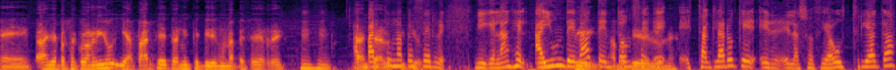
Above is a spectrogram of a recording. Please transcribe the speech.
eh, haya pasado el coronavirus y aparte también te piden una PCR. Aparte una sitios. PCR. Miguel Ángel, hay un debate entonces, eh, está claro que en, en la sociedad austríaca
